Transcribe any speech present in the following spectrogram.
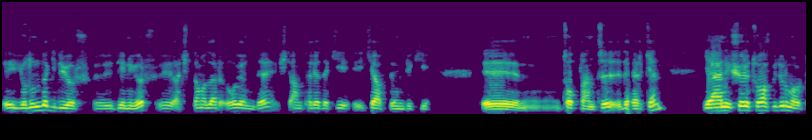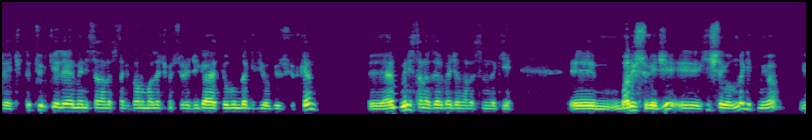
e, yolunda gidiyor e, deniyor. E, açıklamalar o yönde. İşte Antalya'daki iki hafta önceki e, toplantı derken yani şöyle tuhaf bir durum ortaya çıktı. Türkiye ile Ermenistan arasındaki normalleşme süreci gayet yolunda gidiyor gözükürken Ermenistan-Azerbaycan arasındaki e, barış süreci e, hiç de yolunda gitmiyor. E,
